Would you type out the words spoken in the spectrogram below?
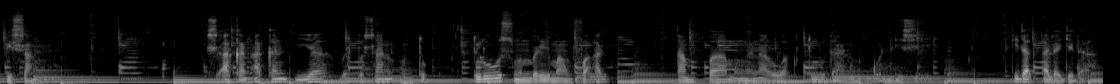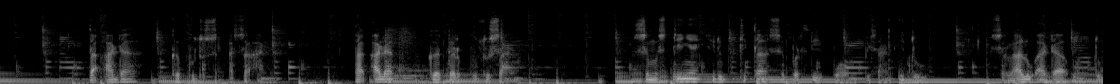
pisang. Seakan-akan ia berpesan untuk terus memberi manfaat tanpa mengenal waktu dan kondisi. Tidak ada jeda, tak ada keputusasaan, tak ada keterputusan. Semestinya hidup kita seperti pohon pisang itu, selalu ada untuk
